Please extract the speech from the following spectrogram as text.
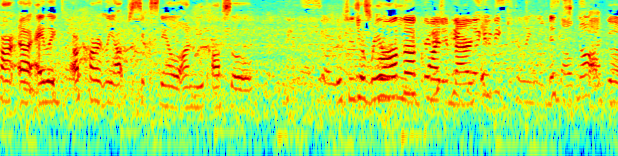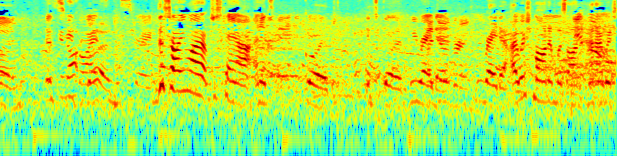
current uh, A League are currently up six 0 on Newcastle, which is a real. rather quite embarrassing. It's not good. There's It's gonna be riots good. in the street. The starting lineup just came out and it's good. It's good. We rate do it. agree. We rate it. I wish Martin was on and I wish.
